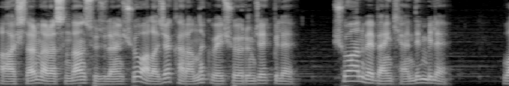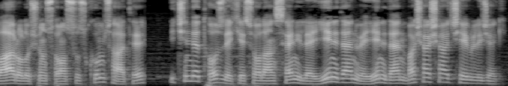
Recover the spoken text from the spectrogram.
Ağaçların arasından süzülen şu alaca karanlık ve şu örümcek bile, şu an ve ben kendim bile. Varoluşun sonsuz kum saati içinde toz lekesi olan sen ile yeniden ve yeniden baş aşağı çevrilecek.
